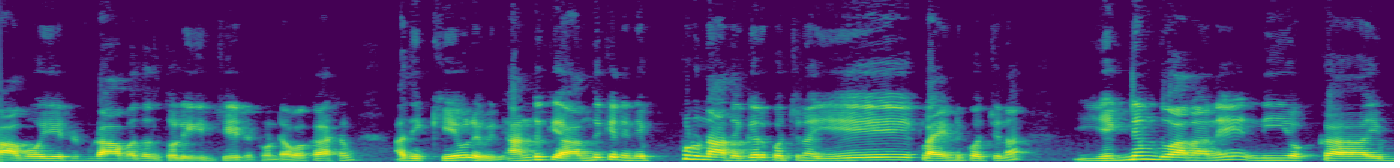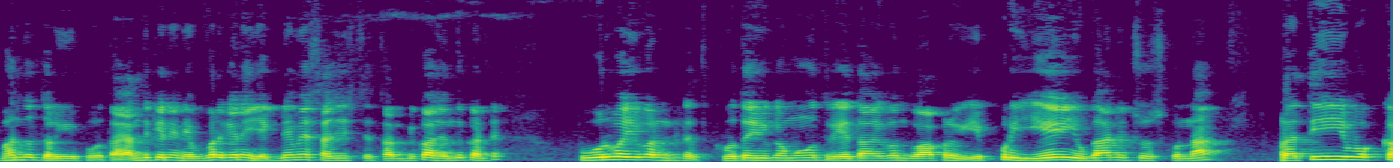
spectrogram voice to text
రాబోయేటటువంటి ఆపదలు తొలగించేటటువంటి అవకాశం అది కేవలం అందుకే అందుకే నేను ఎప్పుడు నా దగ్గరకు వచ్చిన ఏ క్లయింట్కి వచ్చినా యజ్ఞం ద్వారానే నీ యొక్క ఇబ్బందులు తొలగిపోతాయి. అందుకే నేను ఎవరికైనా యజ్ఞమే సజెస్ట్ చేస్తాను. బికాజ్ ఎందుకంటే పూర్వయుగం అంటే కృతయుగము త్రేతాయుగం ద్వాపరయుగం ఎప్పుడు ఏ యుగాన్ని చూసుకున్నా ప్రతి ఒక్క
